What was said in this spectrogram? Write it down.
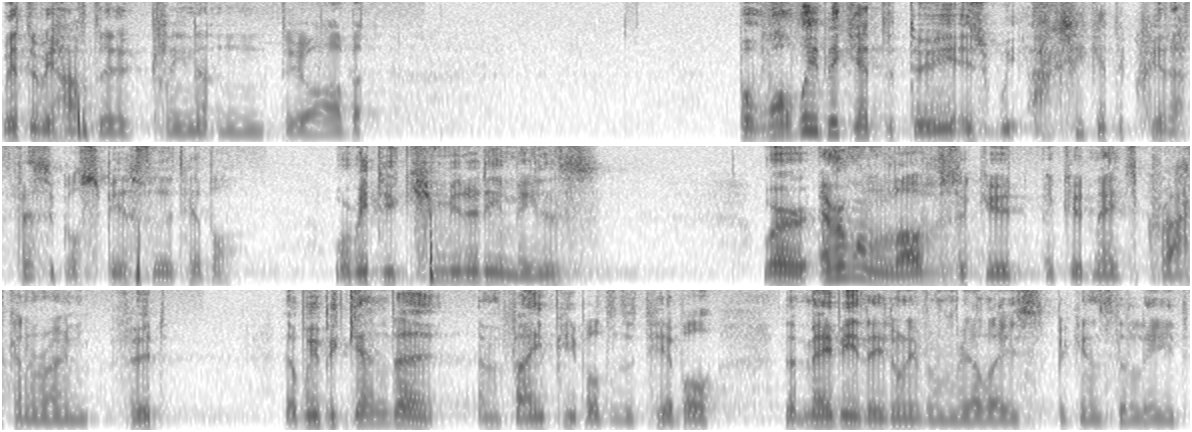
Wait till we have to clean it and do all of it. But what we get to do is we actually get to create a physical space for the table where we do community meals where everyone loves a good, a good night's cracking around food, that we begin to invite people to the table that maybe they don't even realize begins to lead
